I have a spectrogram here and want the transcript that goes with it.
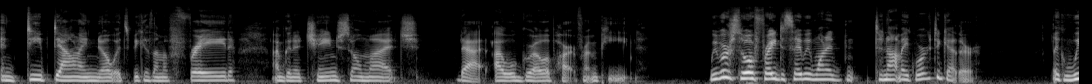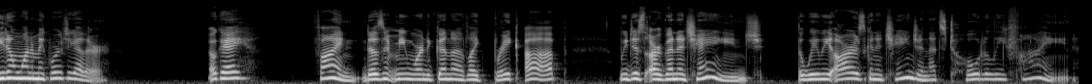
and deep down I know it's because I'm afraid I'm going to change so much that I will grow apart from Pete. We were so afraid to say we wanted to not make work together. Like we don't want to make work together. Okay? Fine. Doesn't mean we're going to like break up. We just are going to change. The way we are is going to change and that's totally fine.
